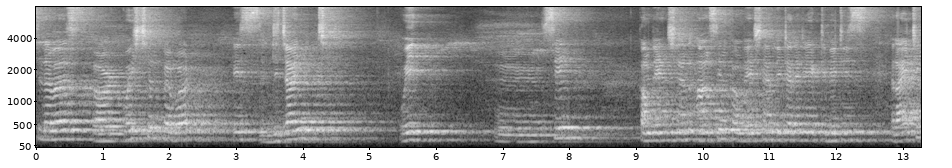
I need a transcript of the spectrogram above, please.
syllabus or question paper is designed with um, seen comprehension, unseen comprehension, literary activities, writing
